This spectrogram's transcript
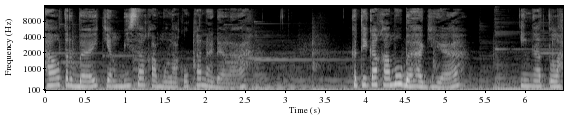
hal terbaik yang bisa kamu lakukan adalah ketika kamu bahagia, ingatlah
